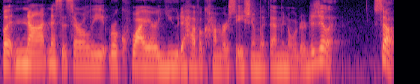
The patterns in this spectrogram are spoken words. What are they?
but not necessarily require you to have a conversation with them in order to do it. So,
